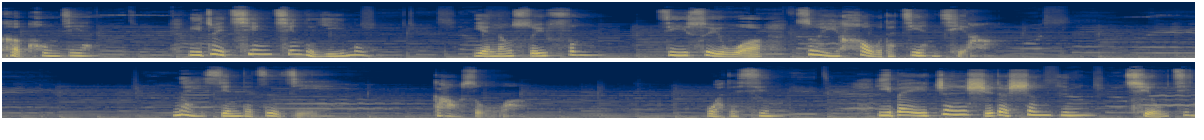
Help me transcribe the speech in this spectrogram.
可空间，你最轻轻的一幕，也能随风击碎我最后的坚强。内心的自己告诉我，我的心已被真实的声音囚禁，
